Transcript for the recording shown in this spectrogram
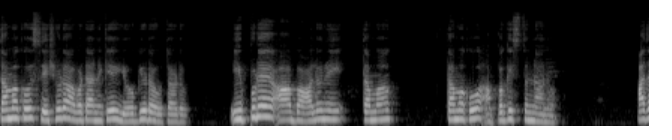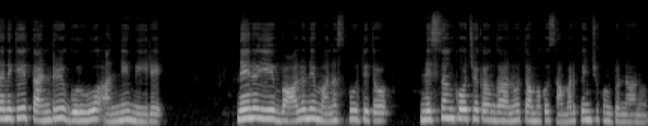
తమకు శిష్యుడు అవటానికి యోగ్యుడవుతాడు. ఇప్పుడే ఆ బాలుని తమ తమకు అప్పగిస్తున్నాను. అతనికి తండ్రి గురువు అన్నీ మీరే. నేను ఈ బాలుని మనస్ఫూర్తితో నిస్సంకోచకంగాను తమకు సమర్పించుకుంటున్నాను.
